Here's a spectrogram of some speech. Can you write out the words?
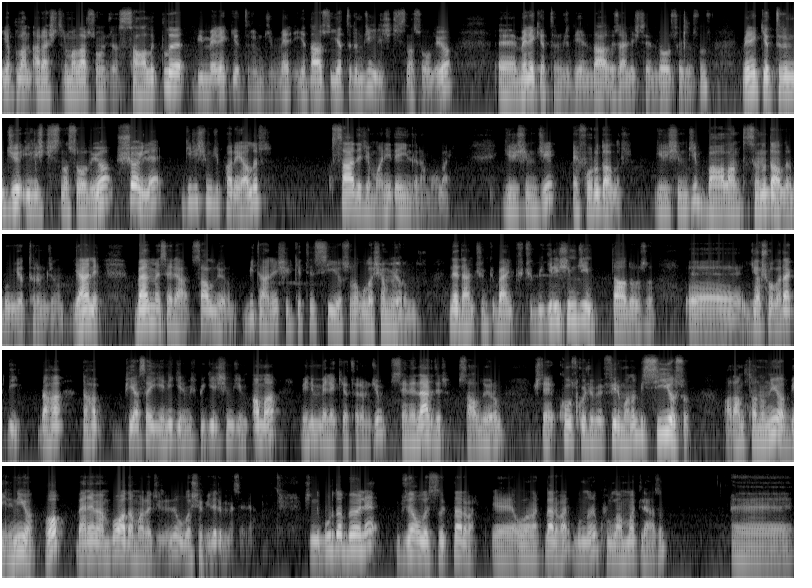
yapılan araştırmalar sonucunda sağlıklı bir melek yatırımcı me, ya daha doğrusu yatırımcı ilişkisi nasıl oluyor? E, melek yatırımcı diyelim daha özelleştirelim doğru söylüyorsunuz. Melek yatırımcı ilişkisi nasıl oluyor? Şöyle girişimci parayı alır sadece money değildir ama olay. Girişimci eforu da alır. Girişimci bağlantısını da alır bu yatırımcının. Yani ben mesela sallıyorum bir tane şirketin CEO'suna ulaşamıyorumdur. Neden? Çünkü ben küçük bir girişimciyim daha doğrusu. Ee, yaş olarak değil. Daha daha piyasaya yeni girmiş bir girişimciyim. Ama benim melek yatırımcım senelerdir sallıyorum. İşte koskoca bir firmanın bir CEO'su. Adam tanınıyor, biliniyor. Hop ben hemen bu adam aracılığıyla ulaşabilirim mesela. Şimdi burada böyle güzel olasılıklar var, e, olanaklar var. Bunları kullanmak lazım. E,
